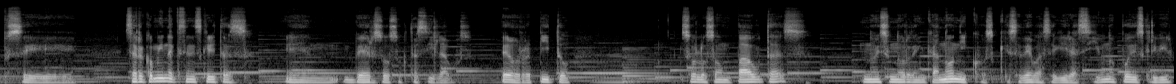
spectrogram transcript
pues, se recomienda que estén escritas en versos octasílabos. Pero repito, solo son pautas, no es un orden canónico que se deba seguir así. Uno puede escribir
